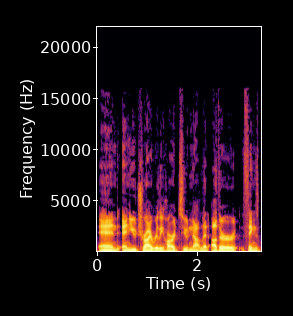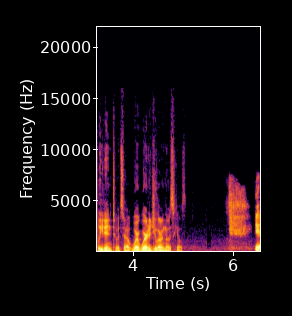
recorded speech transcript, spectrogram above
and and you try really hard to not let other things bleed into it so where, where did you learn those skills Yeah,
